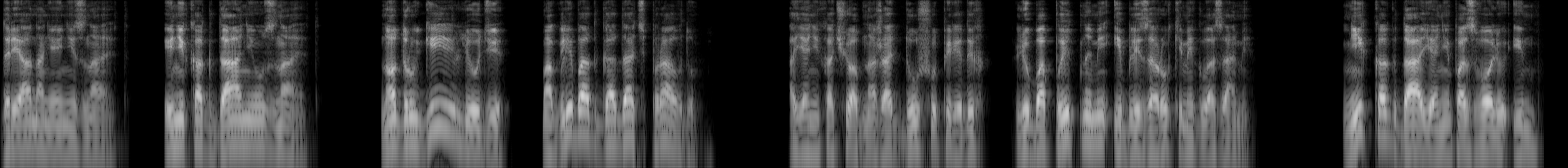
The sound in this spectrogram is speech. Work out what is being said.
Дариан о ней не знает и никогда не узнает. Но другие люди могли бы отгадать правду, а я не хочу обнажать душу перед их любопытными и близорукими глазами. Никогда я не позволю им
